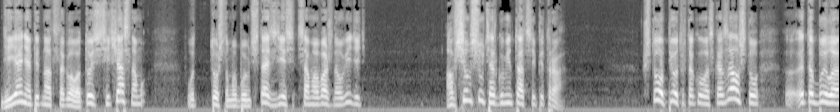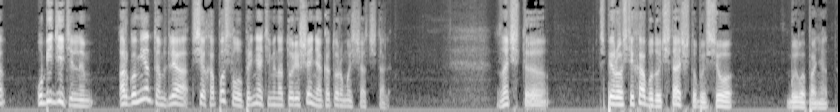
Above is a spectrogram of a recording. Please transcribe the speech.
Деяние 15 глава. То есть сейчас нам, вот то, что мы будем читать, здесь самое важное увидеть, а в чем суть аргументации Петра? Что Петр такого сказал, что э, это было убедительным аргументом для всех апостолов принять именно то решение, о котором мы сейчас читали. Значит, э, с первого стиха буду читать, чтобы все было понятно.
